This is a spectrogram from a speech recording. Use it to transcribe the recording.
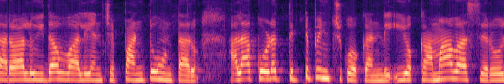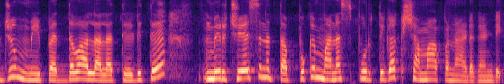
తరాలు ఇదవ్వాలి అని చెప్పి అంటూ ఉంటారు. అలా కూడా తిట్టిపించుకోకండి. ఈ యొక్క అమావాస్య రోజు మీ పెద్దవాళ్ళు అలా తిడితే మీరు చేసిన తప్పుకి మనస్ఫూర్తిగా క్షమాపణ అడగండి.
